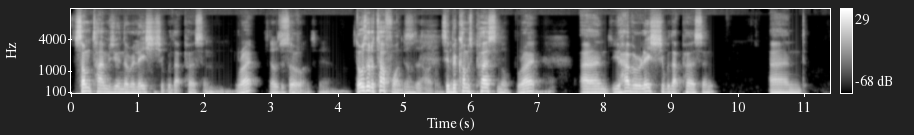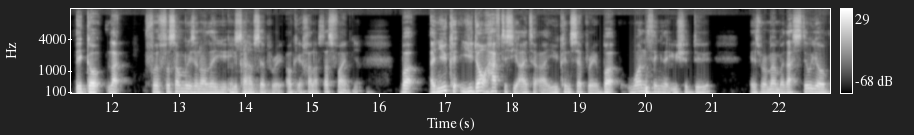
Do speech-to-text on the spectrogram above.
sometimes you're in a relationship with that person, right? Those are so- tough ones. Yeah. Those are the tough ones. Those are hard ones. So it yeah. becomes personal, right? And you have a relationship with that person, and it go like for for some reason or other you, you kind of separate. Okay, khalas, that's fine. Yeah. But and you can you don't have to see eye to eye. You can separate. But one thing that you should do is remember that's still your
